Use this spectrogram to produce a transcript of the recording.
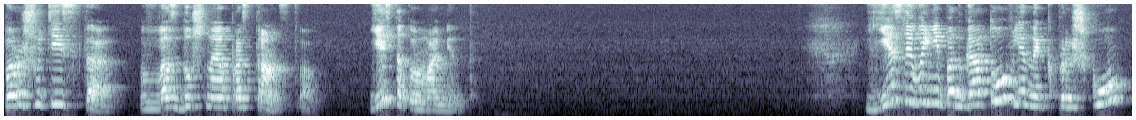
парашютиста в воздушное пространство. Есть такой момент? Если вы не подготовлены к прыжку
